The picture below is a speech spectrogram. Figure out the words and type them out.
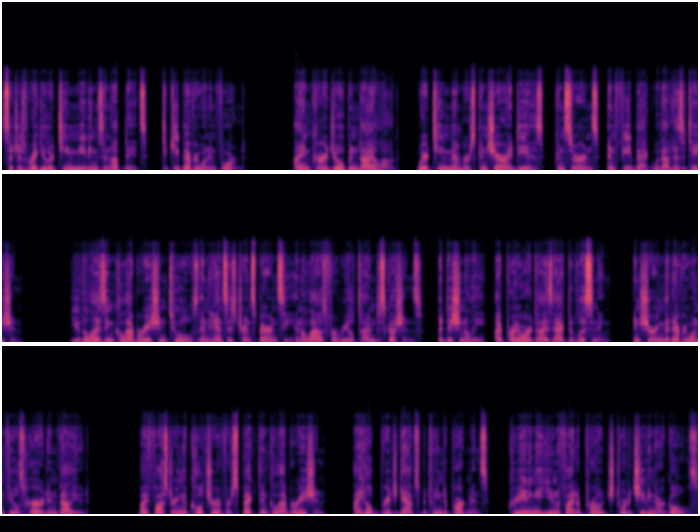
such as regular team meetings and updates, to keep everyone informed. I encourage open dialogue, where team members can share ideas, concerns, and feedback without hesitation. Utilizing collaboration tools enhances transparency and allows for real time discussions. Additionally, I prioritize active listening, ensuring that everyone feels heard and valued. By fostering a culture of respect and collaboration, I help bridge gaps between departments, creating a unified approach toward achieving our goals.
